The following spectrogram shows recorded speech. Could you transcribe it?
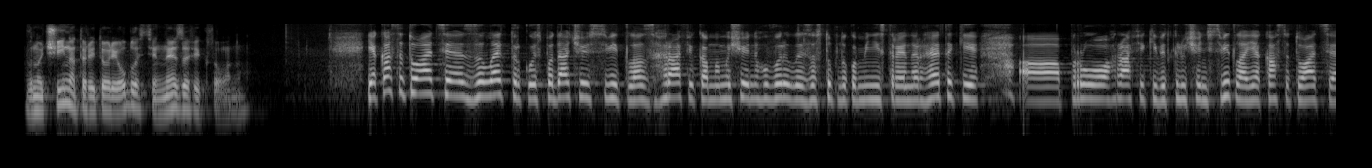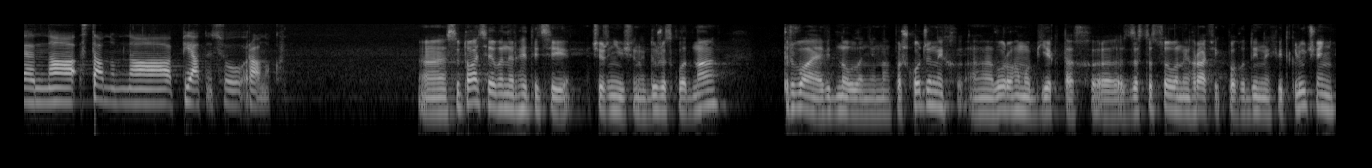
вночі на території області не зафіксовано. Яка ситуація з електрикою, з подачею світла, з графіками? Ми щойно говорили з заступником міністра енергетики а, про графіки відключень світла. Яка ситуація на станом на п'ятницю ранок? Е, Ситуація в енергетиці Чернігівщини дуже складна. Триває відновлення на пошкоджених е, ворогом об'єктах. Е, Застосований графік погодинних відключень.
